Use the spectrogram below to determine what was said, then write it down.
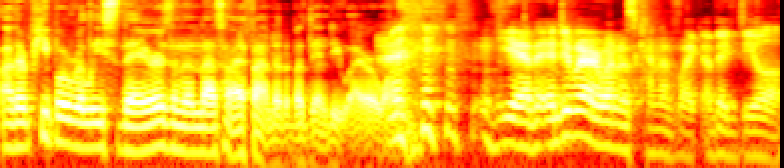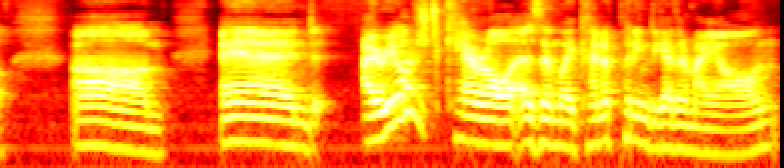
other people release theirs, and then that's how I found out about the IndieWire one. yeah, the IndieWire one was kind of like a big deal. Um, and I rewatched Carol as I'm like kind of putting together my own.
